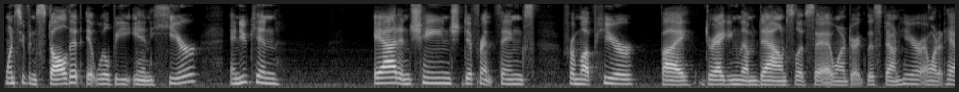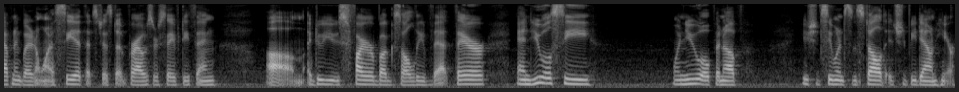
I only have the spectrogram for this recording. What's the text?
Once you've installed it, it will be in here and you can add and change different things from up here by dragging them down. So let's say I want to drag this down here. I want it happening, but I don't want to see it. That's just a browser safety thing. Um, I do use Firebug, so I'll leave that there. And you will see when you open up, you should see when it's installed, it should be down here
